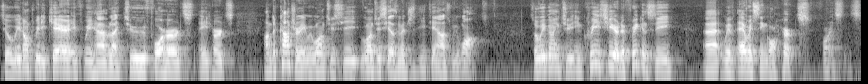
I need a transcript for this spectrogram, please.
so we don't really care if we have like 2, 4 hertz, 8 hertz. On the contrary, we want to see, we want to see as much detail as we want. So we're going to increase here the frequency uh, with every single hertz, for instance.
